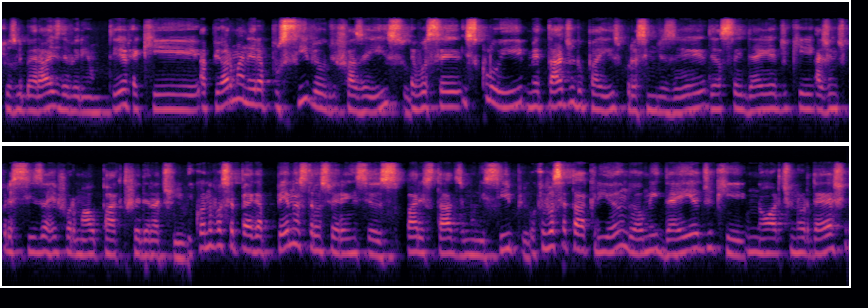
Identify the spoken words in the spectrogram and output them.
que os liberais deveriam ter é que a pior maneira possível de fazer isso é você excluir metade do país, por assim dizer, dessa ideia de que a gente precisa reformar o pacto federativo. E quando você pega apenas transferências para estados e municípios, o que você está criando é uma ideia de que o norte e o nordeste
